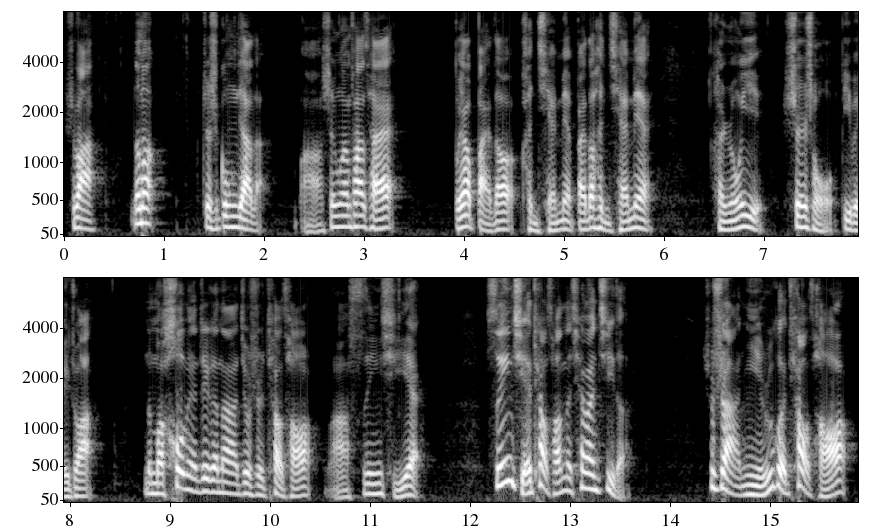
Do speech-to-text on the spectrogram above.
是吧？那么这是公家的啊，升官发财不要摆到很前面，摆到很前面很容易伸手必被抓。那么后面这个呢，就是跳槽啊，私营企业，私营企业跳槽呢，千万记得。就是啊，你如果跳槽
